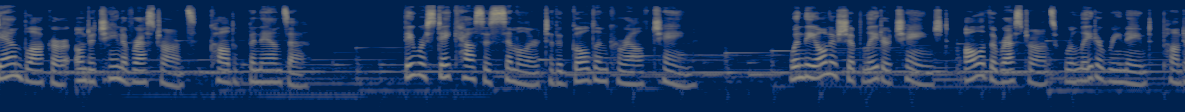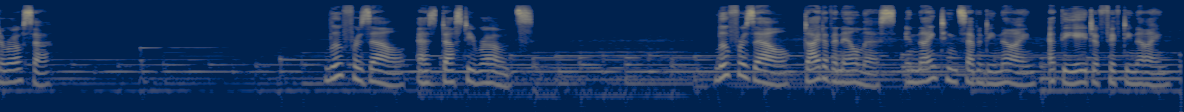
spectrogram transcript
Dan Blocker owned a chain of restaurants called Bonanza. They were steakhouses similar to the Golden Corral chain. When the ownership later changed, all of the restaurants were later renamed Ponderosa. Lou Frizzell as Dusty Rhodes. Lou Frizzell died of an illness in 1979 at the age of 59.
